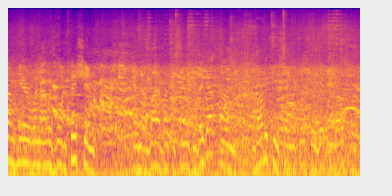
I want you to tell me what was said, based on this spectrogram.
come here when I was going fishing and uh, buy a bunch of sandwiches. They got um, barbecue sandwiches, so get one of those for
